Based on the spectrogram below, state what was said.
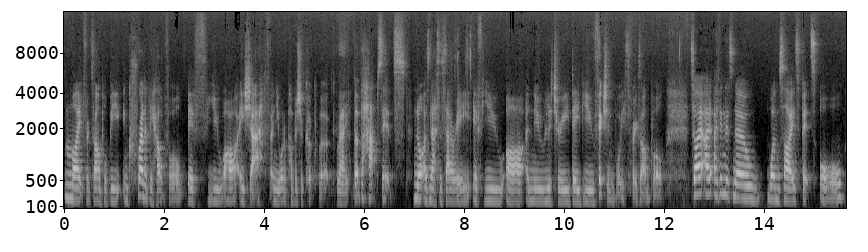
might, for example, be incredibly helpful if you are a chef and you want to publish a cookbook. Right. But perhaps it's not as necessary if you are a new literary debut fiction voice, for example. So I, I think there's no one size fits all.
